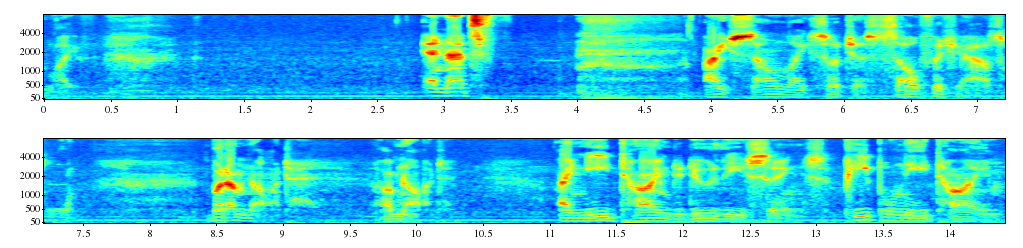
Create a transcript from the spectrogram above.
life. And that's. I sound like such a selfish asshole. But I'm not. I'm not. I need time to do these things. People need time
